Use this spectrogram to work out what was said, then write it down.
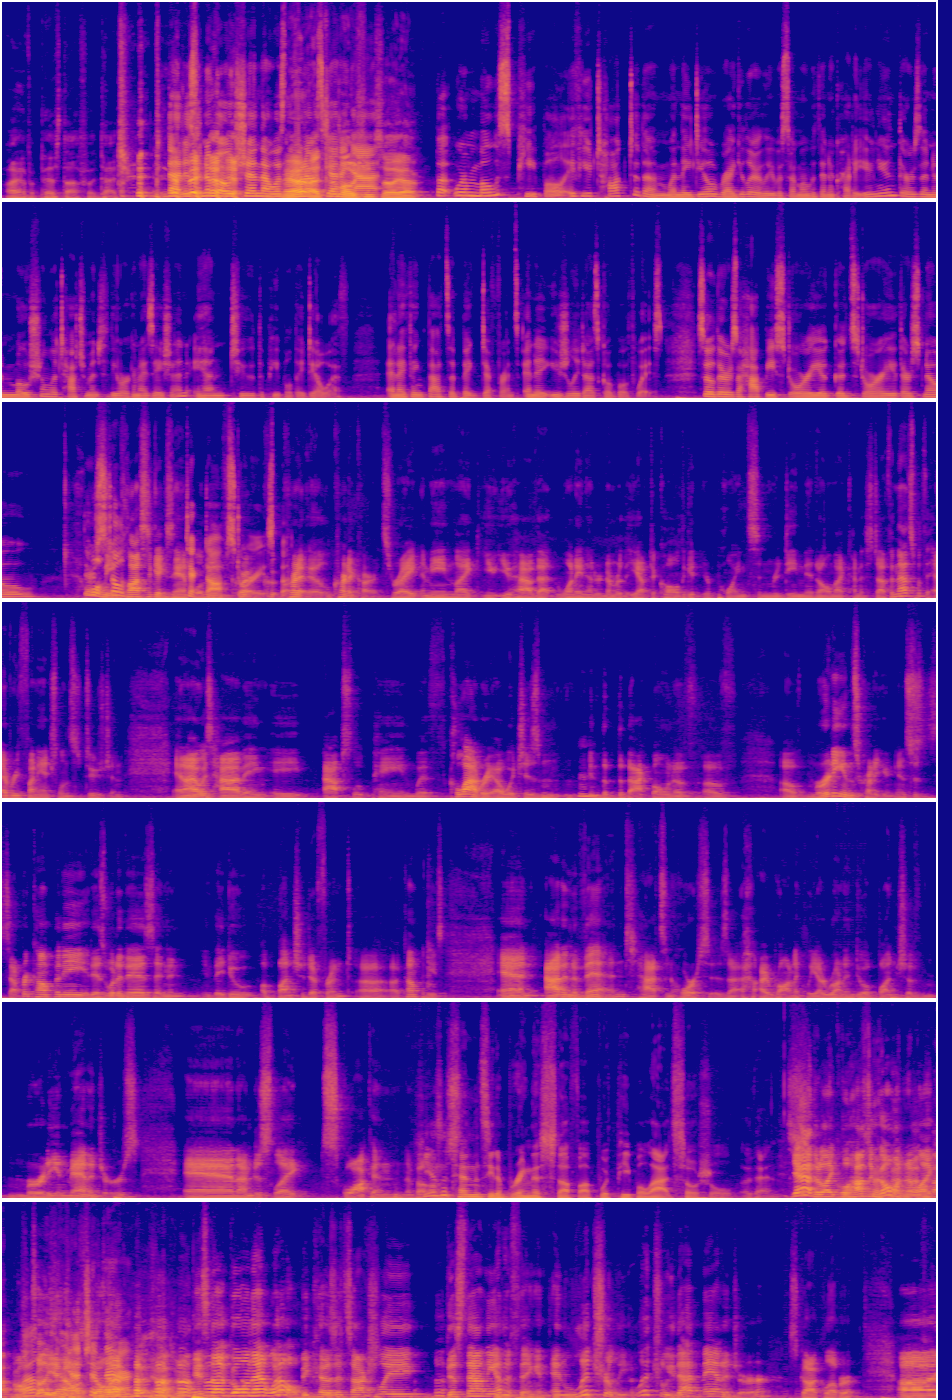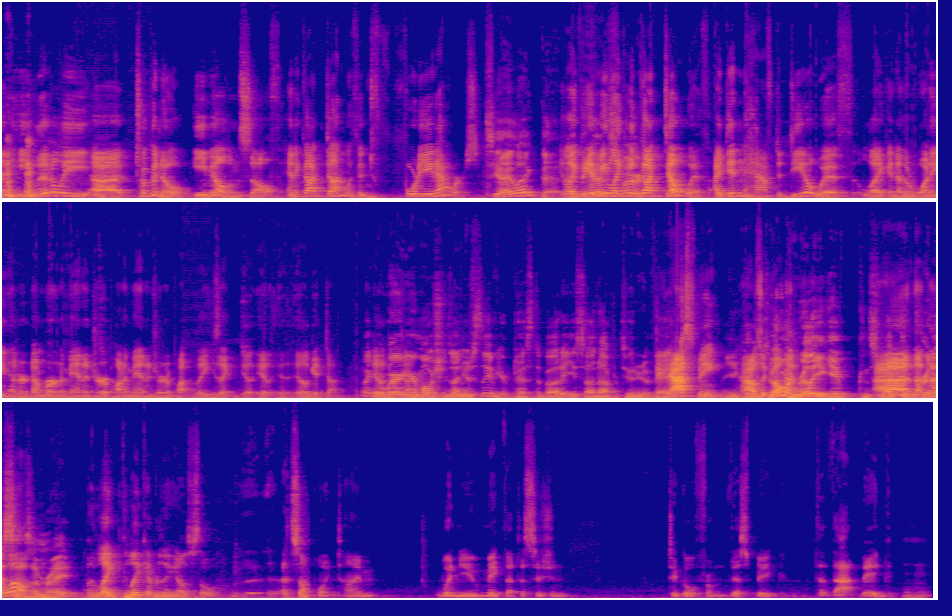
I have a pissed off attachment. That is an emotion. That wasn't yeah, what I was that's an getting emotion. at. So yeah, But where most people, if you talk to them when they deal regularly with someone within a credit union, there's an emotional attachment to the organization and to the people they deal with. And I think that's a big difference. And it usually does go both ways. So there's a happy story, a good story. There's no. There's well, I mean, classic example. ticked I mean, off stories. cre- credit, uh, credit cards, right? I mean, like you, you have that one eight hundred number that you have to call to get your points and redeem it and all that kind of stuff, and that's with every financial institution. And I was having a absolute pain with Collabria, which is Mm-hmm. the, the backbone of, of of Meridian's credit union. It's just a separate company. It is what it is, and they do a bunch of different uh, uh, companies. And at an event, Hats and Horses, ironically, I run into a bunch of Meridian managers, and I'm just like squawking about. He has a tendency to bring this stuff up with people at social events. yeah, they're like, "Well, how's it going?" And I'm like, "I'll Well, tell you how it's going." there. it's not going that well because it's actually this, that, and the other thing. And, and literally, literally, that manager, Scott Glover, uh, he literally uh, took a note, emailed himself, and it got done within 48 hours. see, I like that. Like I, think mean, that's like it got dealt with. I didn't have to deal with like another one eight hundred number and a manager upon a manager and upon. Like he's like, it'll, it'll, it'll get done. When It'll you're get wearing your emotions on your sleeve, you're pissed about it. You saw an opportunity to vent. They vent. asked me, You "How's it going?" And really, you gave constructive uh, not that well. criticism, right? But Like- like, like everything else though, uh, at some point in time, when you make that decision to go from this big to that big, mm-hmm.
